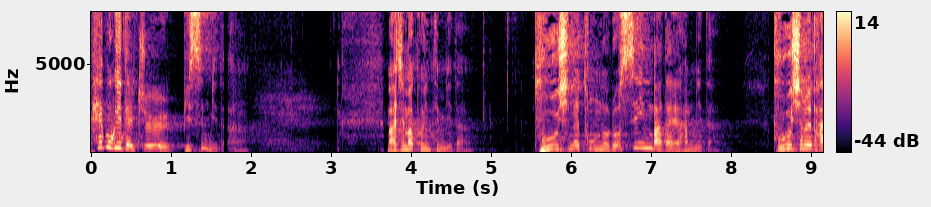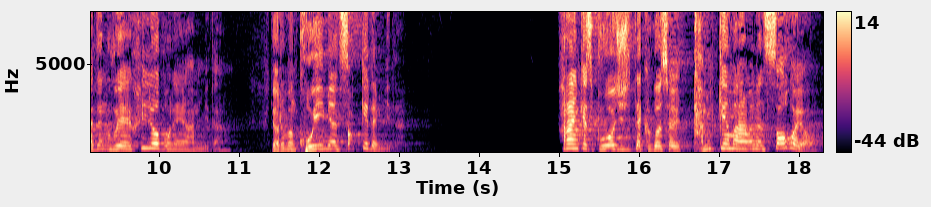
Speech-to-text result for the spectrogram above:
회복이 될 줄 믿습니다. 마지막 포인트입니다. 부으심의 통로로 쓰임 받아야 합니다. 부으심을 받은 후에 흘려보내야 합니다. 여러분, 고이면 썩게 됩니다. 하나님께서 부어주실 때 그것을 담게만 하면 썩어요.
